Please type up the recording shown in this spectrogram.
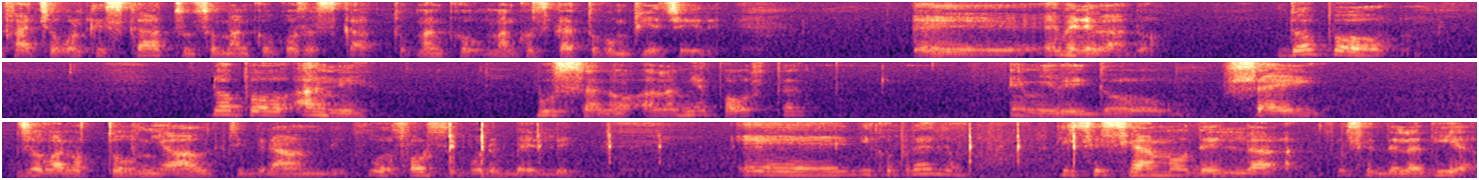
faccio qualche scatto, insomma manco cosa scatto, manco, manco scatto con piacere e, e me ne vado. Dopo, dopo anni bussano alla mia porta e mi vedo sei giovanottoni alti, grandi, forse pure belli. E dico prego, disse siamo della, forse della DIA,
